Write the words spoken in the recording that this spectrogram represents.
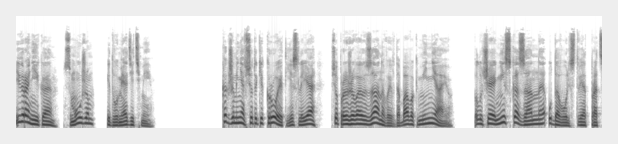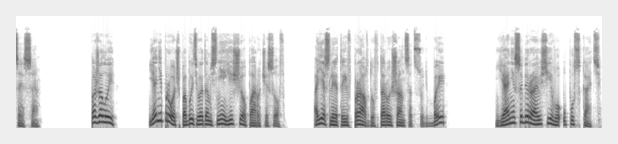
и Вероника с мужем и двумя детьми. Как же меня все-таки кроет, если я все проживаю заново и вдобавок меняю, получая несказанное удовольствие от процесса. Пожалуй, я не прочь побыть в этом сне еще пару часов, а если это и вправду второй шанс от судьбы, я не собираюсь его упускать.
